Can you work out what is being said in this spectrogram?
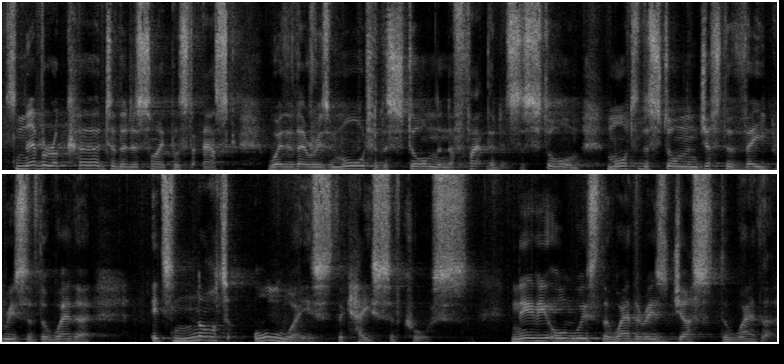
It's never occurred to the disciples to ask whether there is more to the storm than the fact that it's a storm, more to the storm than just the vagaries of the weather. It's not always the case, of course. Nearly always the weather is just the weather.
